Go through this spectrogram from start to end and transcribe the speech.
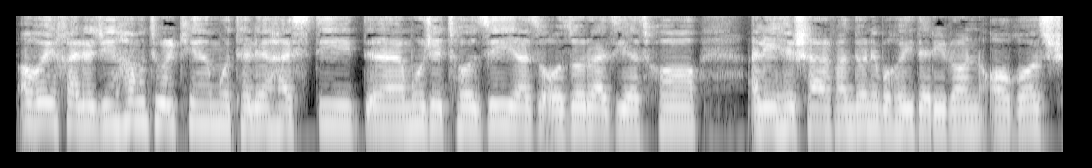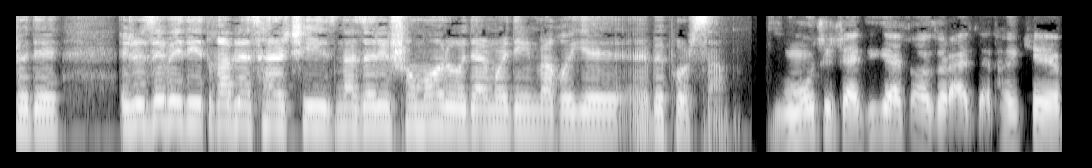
آقای خلجی همونطور که مطلع هستید موج تازه از آزار و ها علیه شهروندان بهایی در ایران آغاز شده. اجازه بدید قبل از هر چیز نظر شما رو در مورد این وقایع بپرسم. موج جدیدی از آزار و هایی که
